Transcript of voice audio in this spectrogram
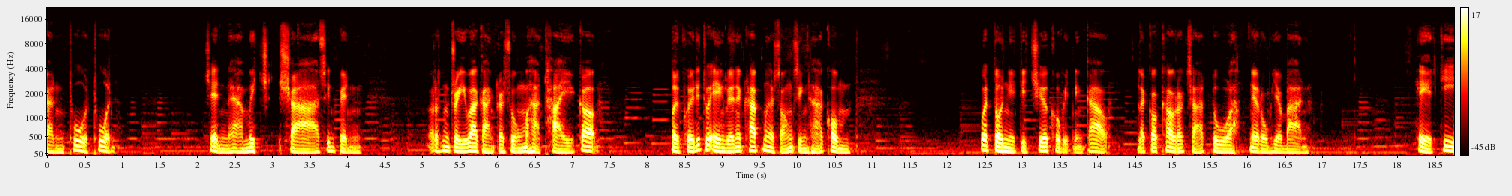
กันทั่วท่วน เช่นนายอมิชชาซึ่งเป็นรัฐมนตรีว่าการกระทรวงมหาดไทยก็เปิดเผยด้วยตัวเองเลยนะครับ เมื่อ 2 สิงหาคม ว่าตนนี่ติดเชื้อโควิด -19 แล้วก็เข้ารักษาตัวในโรงพยาบาล เหตุที่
